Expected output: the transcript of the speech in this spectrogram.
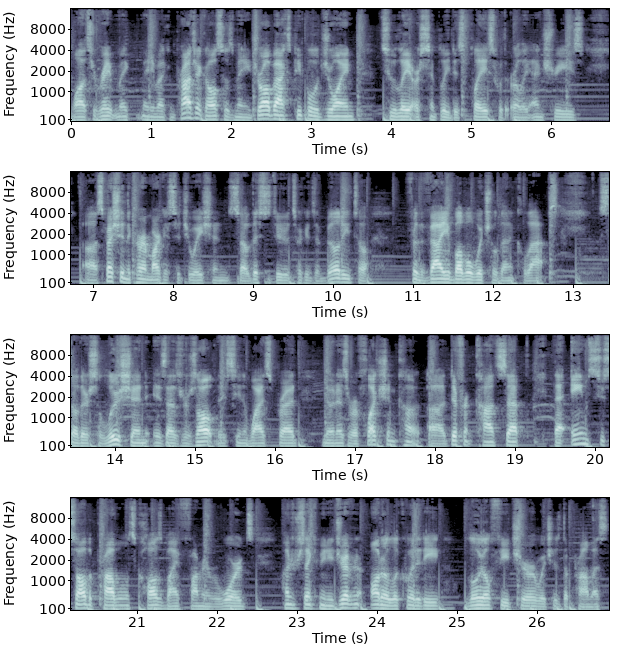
while it's a great money making project, also has many drawbacks. People who join too late are simply displaced with early entries, uh, especially in the current market situation. So this is due to token's ability to for the value bubble, which will then collapse. So their solution is as a result, they've seen a widespread known as a reflection co- uh, different concept that aims to solve the problems caused by farming rewards. 100% community driven, auto liquidity, loyal feature, which is the promise.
